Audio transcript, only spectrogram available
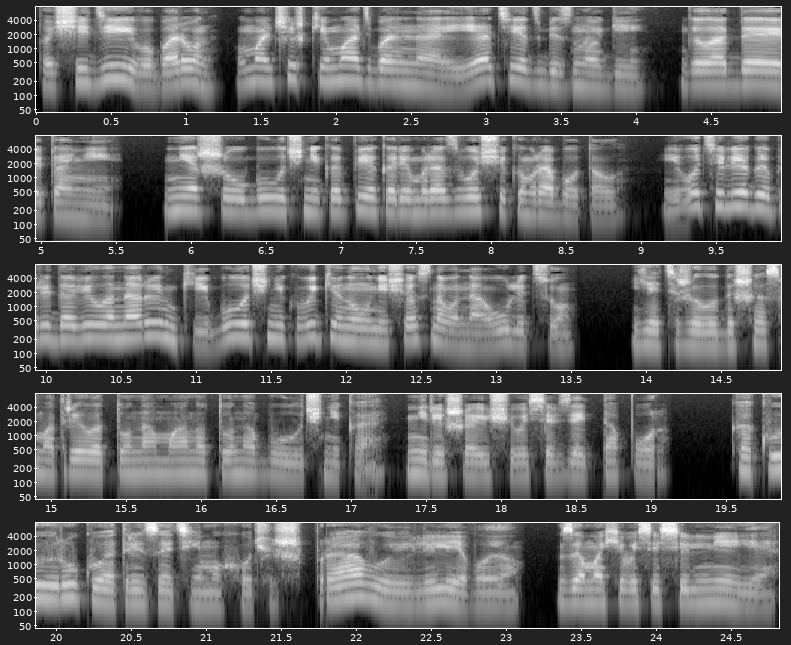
«Пощади его, барон. У мальчишки мать больная и отец безногий. Голодают они. Нерша у булочника пекарем-развозчиком работал. Его телегой придавило на рынке, и булочник выкинул несчастного на улицу. Я тяжело дыша смотрела то на ману, то на булочника, не решающегося взять топор. «Какую руку отрезать ему хочешь, правую или левую?» Замахивайся сильнее.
